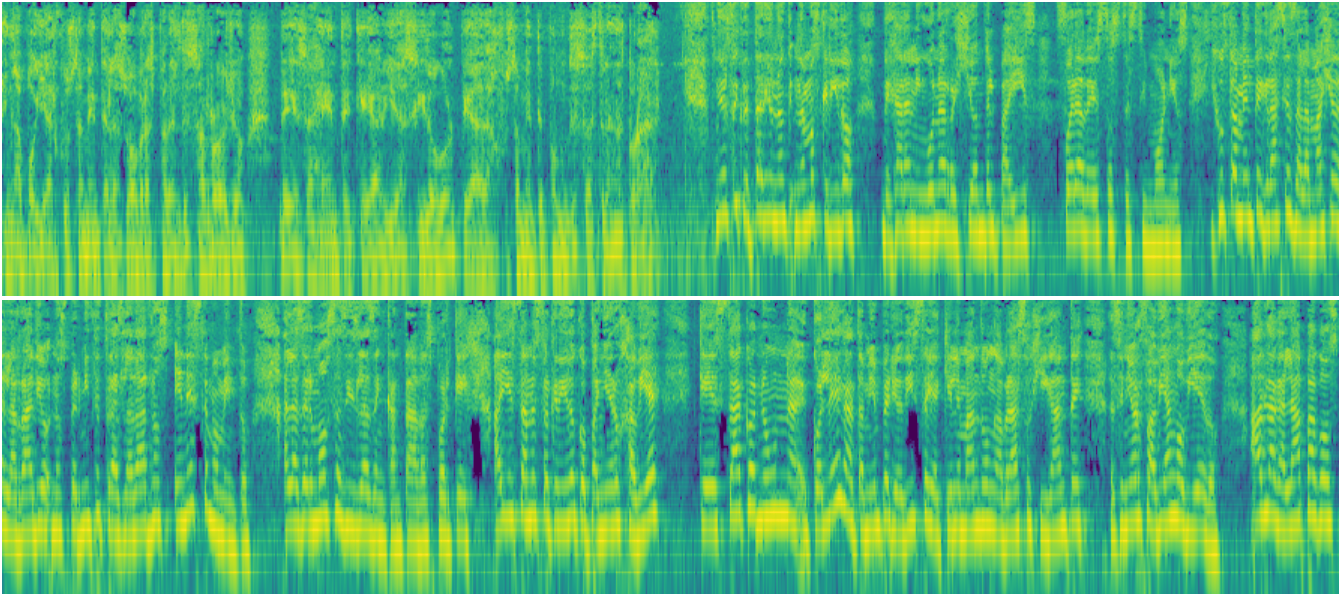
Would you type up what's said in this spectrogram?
en apoyar justamente las obras para el desarrollo de esa gente que había sido golpeada justamente por un desastre natural. Señor secretario, no, no, hemos querido dejar a ninguna región del país fuera de estos testimonios. Y justamente gracias a la magia de la radio nos permite trasladarnos en este momento a las hermosas Islas Encantadas, porque ahí está nuestro querido compañero Javier, que está con un eh, colega también periodista, y aquí le mando un abrazo gigante, el señor Fabián Oviedo. Habla Galápagos,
